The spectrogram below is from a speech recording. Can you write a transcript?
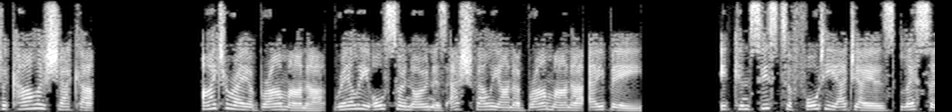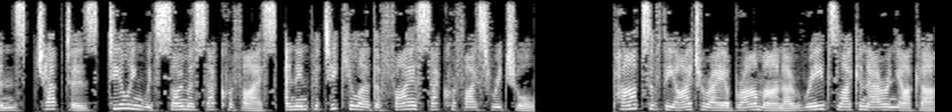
Shakala Shaka Aitareya Brahmana, rarely also known as Ashvalayana Brahmana AB. It consists of 40 adhyayas lessons, chapters, dealing with soma sacrifice, and in particular the fire sacrifice ritual. Parts of the Aitareya Brahmana reads like an Aranyaka.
